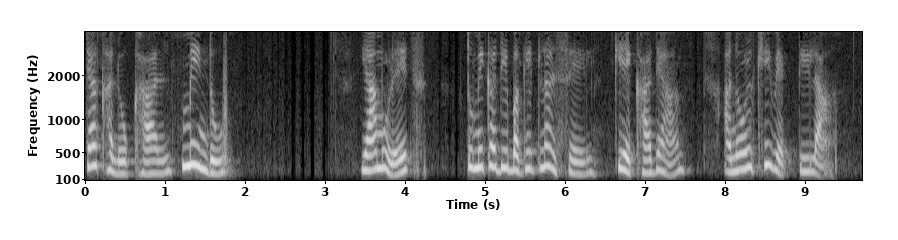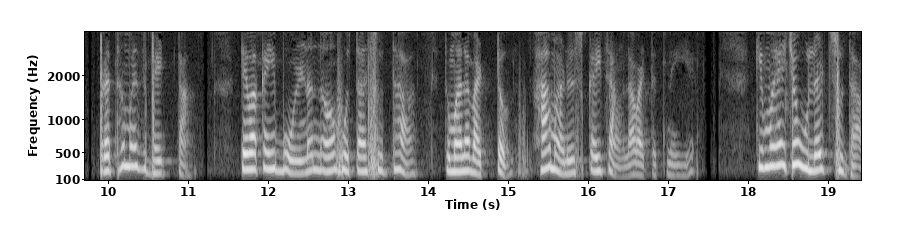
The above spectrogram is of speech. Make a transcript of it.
त्या खालोखाल मेंदू यामुळेच तुम्ही कधी बघितलं असेल की एखाद्या अनोळखी व्यक्तीला प्रथमच भेटता तेव्हा काही बोलणं न होता सुद्धा तुम्हाला वाटतं हा माणूस काही चांगला वाटत नाहीये. किंवा ह्याच्या उलट सुद्धा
